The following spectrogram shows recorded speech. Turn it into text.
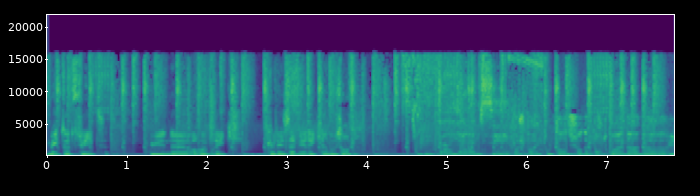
Mais tout de suite, une rubrique que les Américains nous envient. Les paris RMC, Moi, je parie tout le temps sur n'importe quoi, un âne, euh, une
